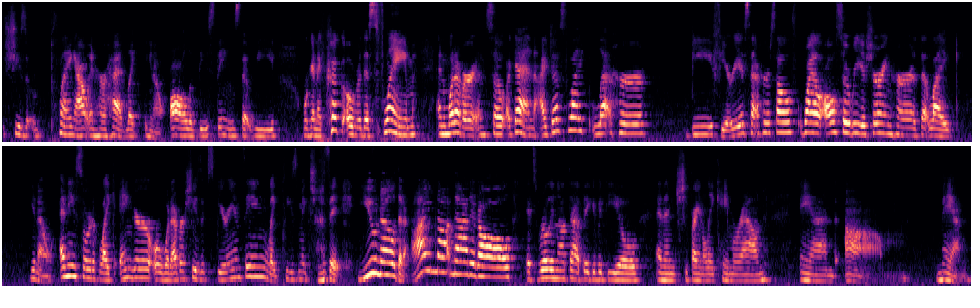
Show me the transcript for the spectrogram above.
she's playing out in her head like, you know, all of these things that we were going to cook over this flame and whatever. And so again, I just like let her be furious at herself while also reassuring her that like you know, any sort of like anger or whatever she's experiencing, like please make sure that you know that I'm not mad at all. It's really not that big of a deal. And then she finally came around and um man,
